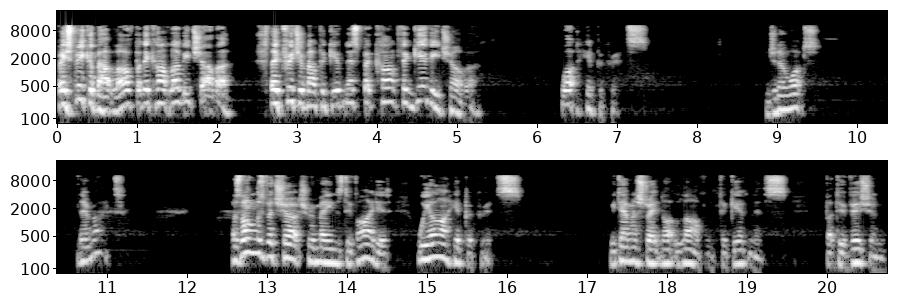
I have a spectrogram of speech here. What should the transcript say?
They speak about love, but they can't love each other. They preach about forgiveness, but can't forgive each other. What hypocrites. And you know what? They're right. As long as the church remains divided, we are hypocrites. We demonstrate not love and forgiveness, but division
